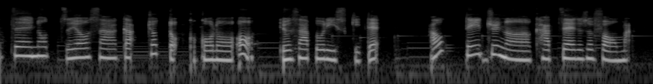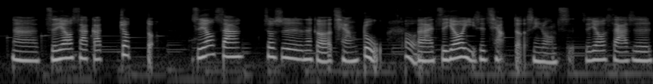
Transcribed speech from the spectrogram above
风の强さがちょっと心を揺さぶりすぎて。好，第一句呢，风就是风嘛。那强さがちょっと，强さ就是那个强度。嗯，本来强い是强的形容词，强さ是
